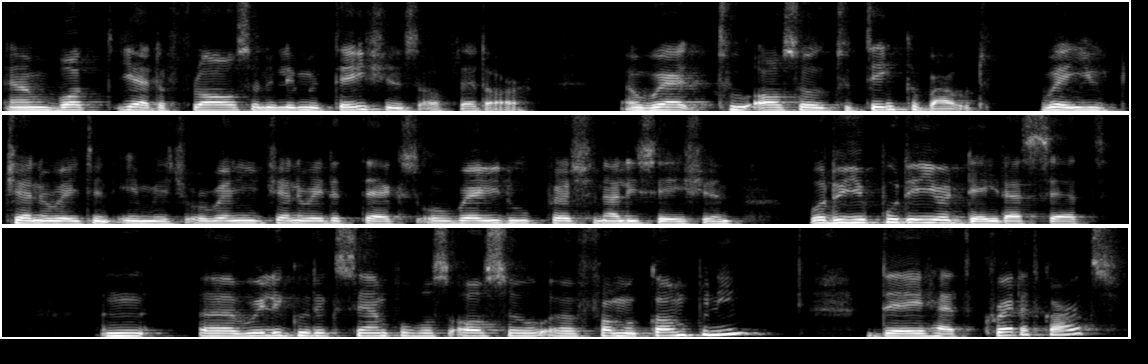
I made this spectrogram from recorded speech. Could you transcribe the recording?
and what yeah the flaws and the limitations of that are and where to also to think about when you generate an image or when you generate a text or where you do personalization what do you put in your data set? And a really good example was also uh, from a company. They had credit cards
